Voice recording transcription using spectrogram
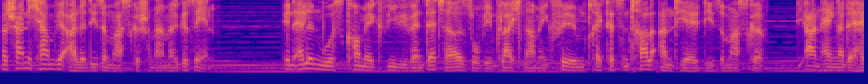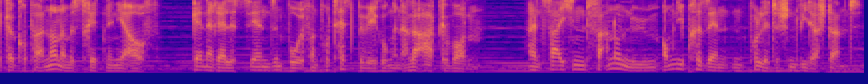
Wahrscheinlich haben wir alle diese Maske schon einmal gesehen. In Alan Moores Comic Vivi Vendetta sowie im gleichnamigen Film trägt der zentrale Anti-Held diese Maske. Die Anhänger der Hackergruppe Anonymous treten in ihr auf. Generell ist sie ein Symbol von Protestbewegungen aller Art geworden. Ein Zeichen für anonym, omnipräsenten politischen Widerstand.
